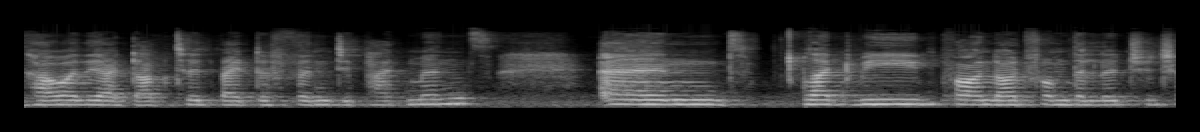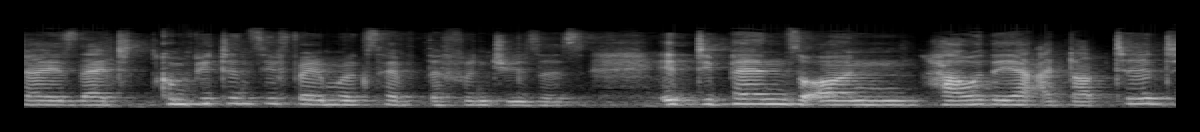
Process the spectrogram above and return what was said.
how are they adopted by different departments, and what we found out from the literature is that competency frameworks have different uses. It depends on how they are adopted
